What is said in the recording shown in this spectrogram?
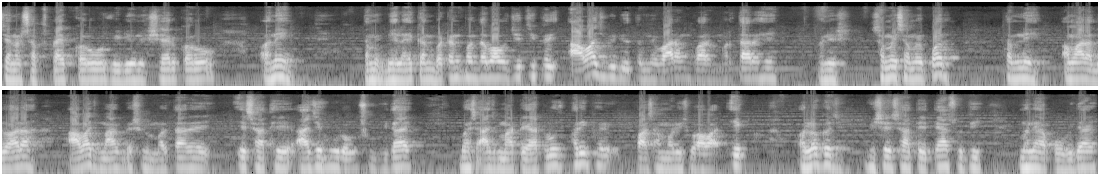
ચેનલ સબસ્ક્રાઈબ કરો, વિડીયોને શેર કરો અને તમે બેલ આઇકન બટન પણ દબાવો, જેથી કરી આવા જ વીડિયો તમને વારંવાર મળતા રહે અને સમય સમય પર તમને અમારા દ્વારા આવા જ માર્ગદર્શન મળતા રહે. એ સાથે આજે હું રહું છું વિદાય. બસ આજ માટે આટલું જ. ફરી ફરી પાછા મળીશું આવા એક અલગ જ વિષય સાથે ત્યાં સુધી મને આપો વિદાય.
